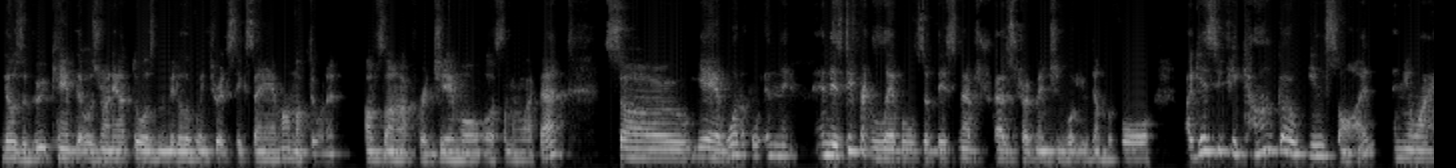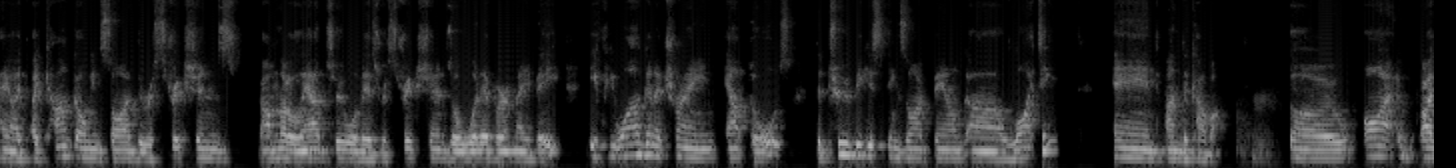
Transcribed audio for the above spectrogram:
there was a boot camp that was run outdoors in the middle of winter at 6 a.m., I'm not doing it. I'm signing up for a gym or, or something like that. So yeah, what and, and there's different levels of this. And as Trev mentioned, what you've done before. I guess if you can't go inside and you're like, hey, I, I can't go inside the restrictions. I'm not allowed to, or there's restrictions, or whatever it may be. If you are going to train outdoors, the two biggest things I've found are lighting and undercover. So I, I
